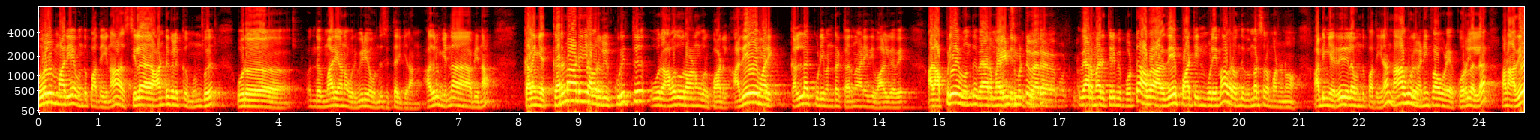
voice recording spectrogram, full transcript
குரல் மாறியே வந்து பார்த்தீங்கன்னா சில ஆண்டுகளுக்கு முன்பு ஒரு இந்த மாதிரியான ஒரு வீடியோ வந்து சித்தரிக்கிறாங்க. அதிலும் என்ன அப்படின்னா கலைஞர் கருணாநிதி அவர்கள் குறித்து ஒரு அவதூறான ஒரு பாடல். அதே மாதிரி கள்ளக்குடி வென்ற கருணாநிதி வாழ்கவே. அது அப்படியே வந்து வேற மாதிரி மட்டும் வேற. வேற மாதிரி திருப்பி போட்டு அவர் அதே பாட்டின் மூலியமா அவரை வந்து விமர்சனம் பண்ணணும் அப்படிங்கிற ரீதியில் வந்து பார்த்தீங்கன்னா நாகூர் ஹனீஃபாவுடைய குரல் இல்லை. ஆனால் அதே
